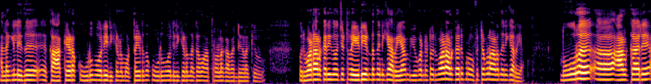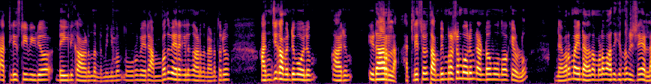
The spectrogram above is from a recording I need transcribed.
അല്ലെങ്കിൽ ഇത് കാക്കയുടെ കൂട് പോലെ ഇരിക്കണം മുട്ടയിടുന്ന കൂട് പോലെ ഇരിക്കണം എന്നൊക്കെ മാത്രമുള്ള കമന്റുകളൊക്കെ ഉള്ളൂ. ഒരുപാട് ആൾക്കാർ ഇത് വെച്ച് ട്രേഡ് ചെയ്യണ്ടെന്ന് എനിക്കറിയാം. വ്യൂ കണ്ടിട്ട് ഒരുപാട് ആൾക്കാർ പ്രോഫിറ്റബിൾ ആണെന്ന് എനിക്കറിയാം. നൂറ് ആൾക്കാർ അറ്റ്ലീസ്റ്റ് ഈ വീഡിയോ ഡെയിലി കാണുന്നുണ്ട്. മിനിമം നൂറ് പേര് അമ്പത് പേരെങ്കിലും കാണുന്നുണ്ട്. അതിനകത്തൊരു അഞ്ച് കമന്റ് പോലും ആരും ഇടാറില്ല. അറ്റ്ലീസ്റ്റ് ഒരു തമ്പ് ഇംപ്രഷൻ പോലും രണ്ടോ മൂന്നോ ഒക്കെ ഉള്ളൂ. നെവർ മൈൻഡ് അത് നമ്മളെ ബാധിക്കുന്ന വിഷയമല്ല.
